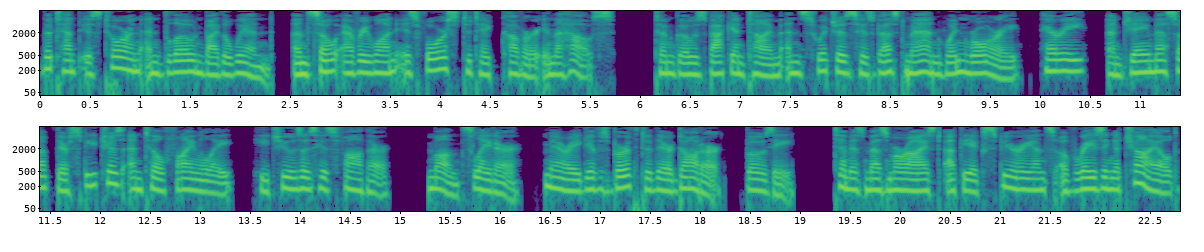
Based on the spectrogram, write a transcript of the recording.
The tent is torn and blown by the wind, and so everyone is forced to take cover in the house. Tim goes back in time and switches his best man when Rory, Harry, and Jay mess up their speeches until finally, he chooses his father. Months later, Mary gives birth to their daughter, Posy. Tim is mesmerized at the experience of raising a child,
